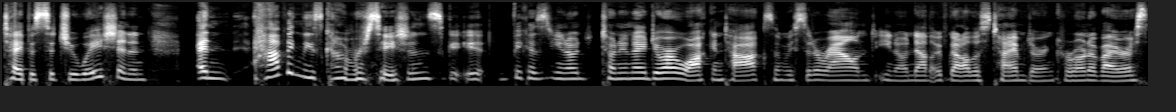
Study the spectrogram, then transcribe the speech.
type of situation. And and having these conversations because you know Tony and I do our walk and talks, and we sit around. You know, now that we've got all this time during coronavirus,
